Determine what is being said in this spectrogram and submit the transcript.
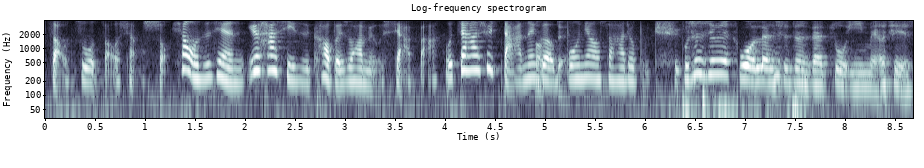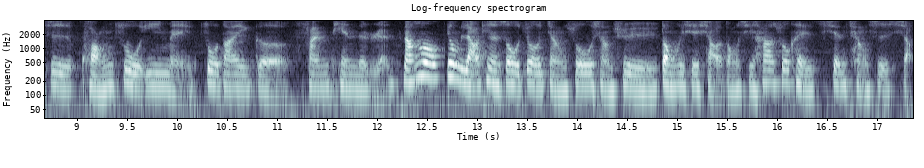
早做早享受。像我之前，因为他其实靠北说他没有下巴，我叫他去打那个玻尿酸，他就不去。不是，是因为我有认识真的在做医美，而且也是狂做医美，做到一个翻天的人。然后因为我们聊天的时候，我就有讲说我想去动一些小的东西，他说可以先尝试小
